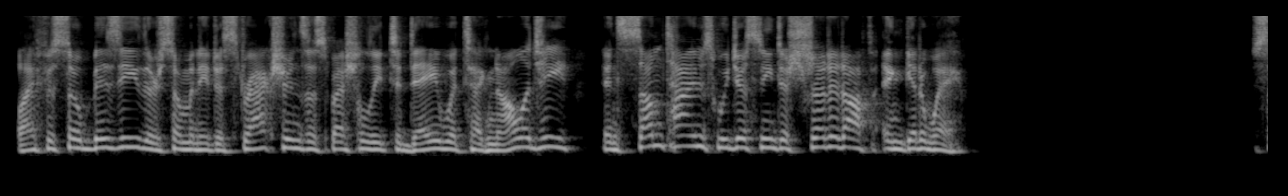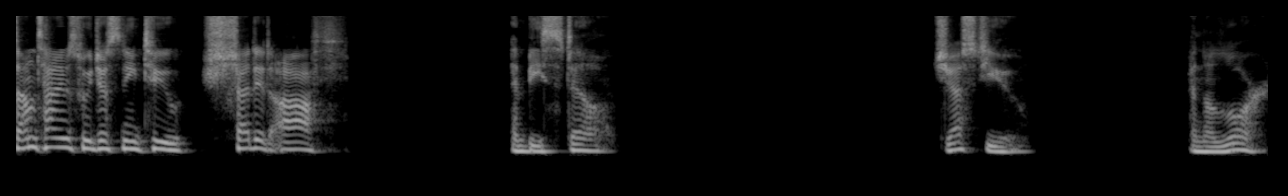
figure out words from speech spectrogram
Life is so busy, there's so many distractions, especially today with technology, and sometimes we just need to shut it off and get away. Sometimes we just need to shut it off and be still. Just you and the Lord,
